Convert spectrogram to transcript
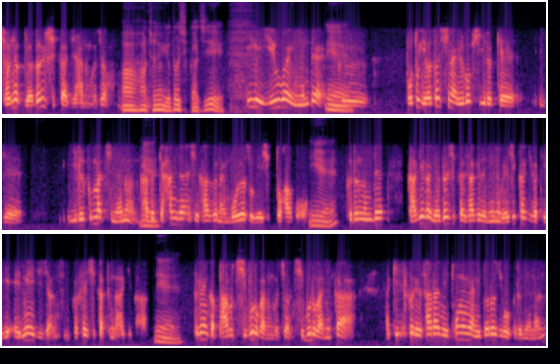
저녁 8시까지 하는 거죠. 아하, 저녁 8시까지. 이게 이유가 있는데 예. 그 보통 6시나 7시 이렇게 이제 일을 끝마치면은 가볍게 한 잔씩 하거나 모여서 외식도 하고 예. 그러는데 가게가 8시까지 하게 되면 외식하기가 되게 애매해지지 않습니까? 회식 같은 거 하기가. 예. 그러니까 바로 집으로 가는 거죠. 집으로 가니까 길거리에 사람이 통행량이 떨어지고 그러면은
